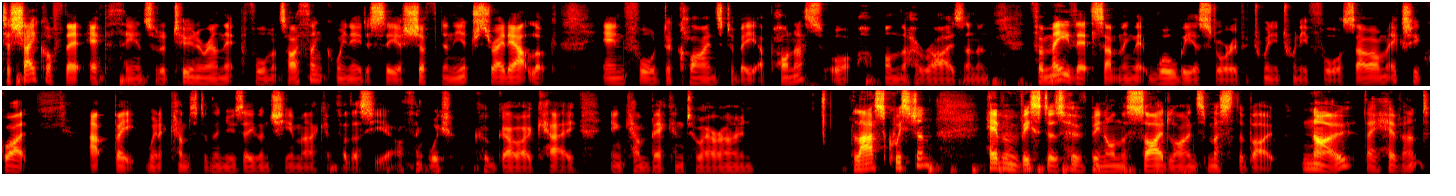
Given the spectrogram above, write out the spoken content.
to shake off that apathy and sort of turn around that performance, I think we need to see a shift in the interest rate outlook and for declines to be upon us or on the horizon. And for me, that's something that will be a story for 2024. So I'm actually quite upbeat when it comes to the New Zealand share market for this year. I think we could go okay and come back into our own. Last question Have investors who've been on the sidelines missed the boat? No, they haven't.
